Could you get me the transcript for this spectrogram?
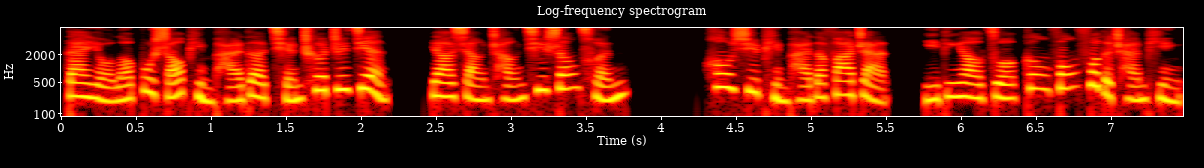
但有了不少品牌的前车之鉴，要想长期生存，后续品牌的发展一定要做更丰富的产品。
